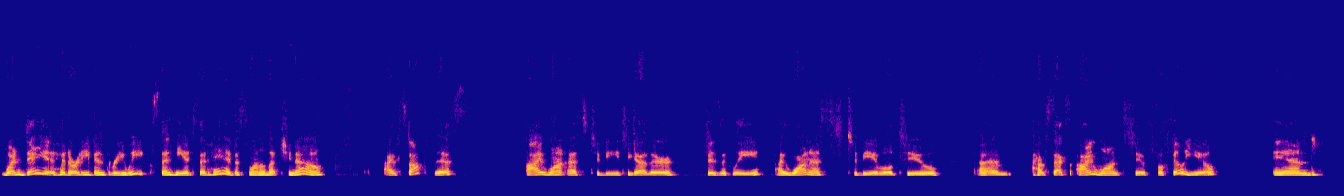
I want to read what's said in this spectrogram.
one day it had already been three weeks, and he had said, Hey, I just want to let you know I've stopped this. I want us to be together physically. I want us to be able to um, have sex. I want to fulfill you. And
